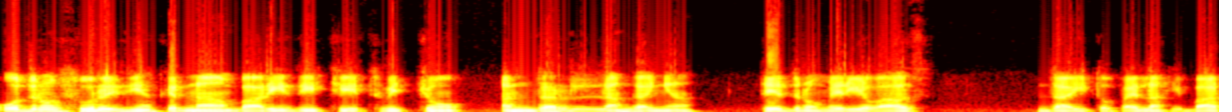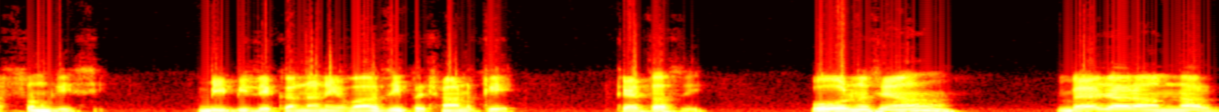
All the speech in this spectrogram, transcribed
ਉਧਰੋਂ ਸੂਰਜ ਦੀਆਂ ਕਿਰਨਾਂ ਬਾਰੀ ਦੀ ਝੀਤ ਵਿੱਚੋਂ ਅੰਦਰ ਲੰਘ ਆਈਆਂ ਤੇ ਇਧਰੋਂ ਮੇਰੀ ਆਵਾਜ਼ ਦਾਈ ਤੋਂ ਪਹਿਲਾਂ ਹੀ ਬਾਹਰ ਸੁਣ ਗਈ ਸੀ। ਬੀਬੀ ਦੇ ਕੰਨਾਂ ਨੇ ਆਵਾਜ਼ ਹੀ ਪਛਾਣ ਕੇ ਕਹਤਾ ਸੀ, ਹੋਰ ਨਸਿਆ, ਬਹਿ ਜਾ ਆਰਾਮ ਨਾਲ।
